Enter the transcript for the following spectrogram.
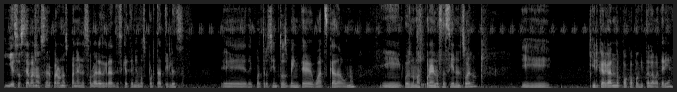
Y esos se van a usar para unos paneles solares grandes que tenemos portátiles eh, de 420 watts cada uno. Y pues nomás ponerlos así en el suelo y ir cargando poco a poquito la batería.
